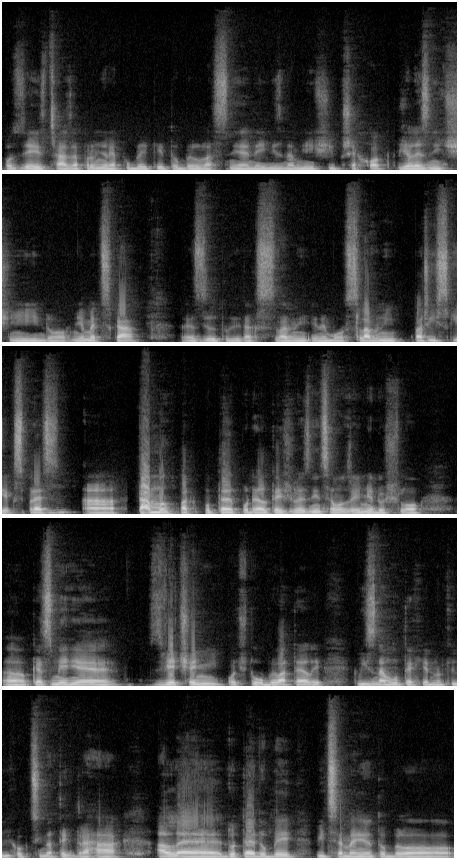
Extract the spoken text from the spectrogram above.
Později třeba za první republiky to byl vlastně nejvýznamnější přechod železniční do Německa jezdil tudy tak slavný, nebo slavný pařížský expres mm. a tam pak poté, podél té železnice samozřejmě došlo e, ke změně zvětšení počtu obyvatel k významu těch jednotlivých obcí na těch drahách, ale do té doby víceméně to bylo,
